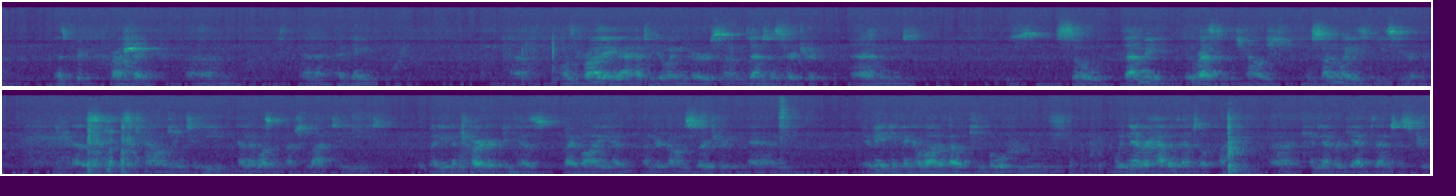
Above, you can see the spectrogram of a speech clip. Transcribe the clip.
that's pretty crushing. Um, and I, think uh, on Friday I had to go in for some dental surgery, and so that made the rest of the challenge in some ways easier because it was challenging to eat and there wasn't much left to eat, but even harder because my body had undergone surgery and it made me think a lot about people who would never have a dental plan, uh, can never get dentistry,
